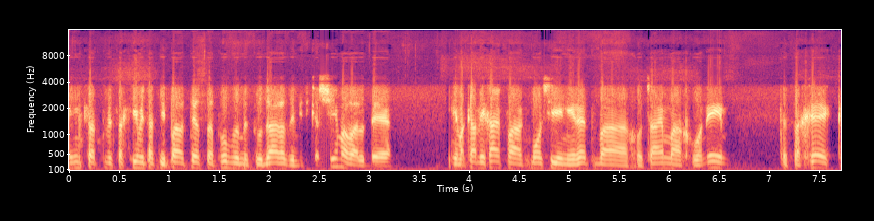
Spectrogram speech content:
אם קצת משחקים את הטיפה יותר צפוף ומסודר אז הם מתקשים אבל עם מכבי חיפה כמו שהיא נראית בחודשיים האחרונים תשחק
